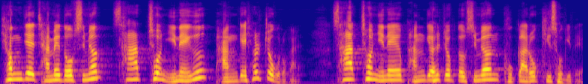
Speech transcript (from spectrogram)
형제 자매도 없으면 사촌 이내의 반계 혈족으로 가요. 사촌 이내의 반계 혈족도 없으면 국가로 기속이 돼요.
